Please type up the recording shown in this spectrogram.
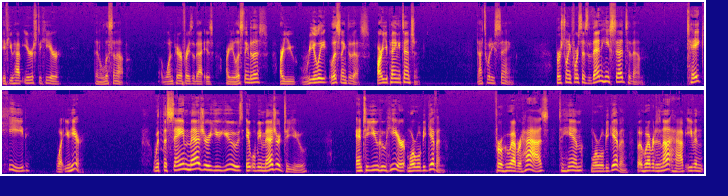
if you have ears to hear, then listen up. One paraphrase of that is Are you listening to this? Are you really listening to this? Are you paying attention? That's what he's saying. Verse 24 says, Then he said to them, Take heed what you hear. With the same measure you use, it will be measured to you, and to you who hear, more will be given. For whoever has, to him more will be given. But whoever does not have, even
